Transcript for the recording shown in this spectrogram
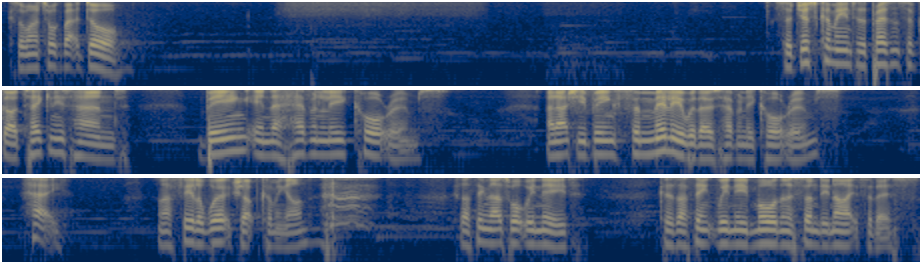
Because I want to talk about a door. So, just coming into the presence of God, taking his hand, being in the heavenly courtrooms and actually being familiar with those heavenly courtrooms, hey, and I feel a workshop coming on because I think that's what we need. because I think we need more than a Sunday night for this.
